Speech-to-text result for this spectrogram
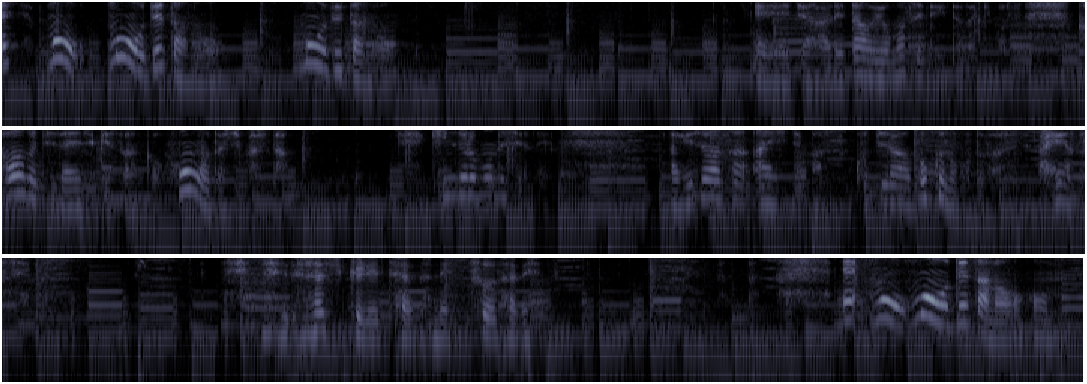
えもうもう出たの？もう出たの？えー、じゃあレターを読ませていただきます。川口大輔さんが本を出しました。Kindle 本ですよね。あげ沢さん愛してます。こちらは僕の言葉です。ありがとうございます。珍しくレターだね。そうだね。えもうもう出たの？本。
